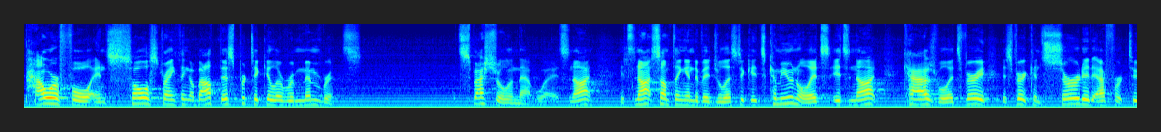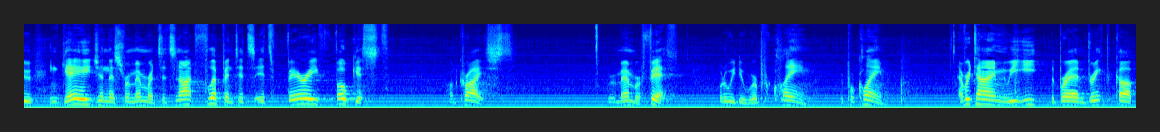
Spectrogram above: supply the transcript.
powerful and soul strengthening about this particular remembrance. It's special in that way. It's not, it's not something individualistic, it's communal. It's, it's not casual. It's very, it's very concerted effort to engage in this remembrance. It's not flippant, it's, it's very focused on Christ. Remember, fifth, what do we do? We're proclaim. We proclaim. Every time we eat the bread and drink the cup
